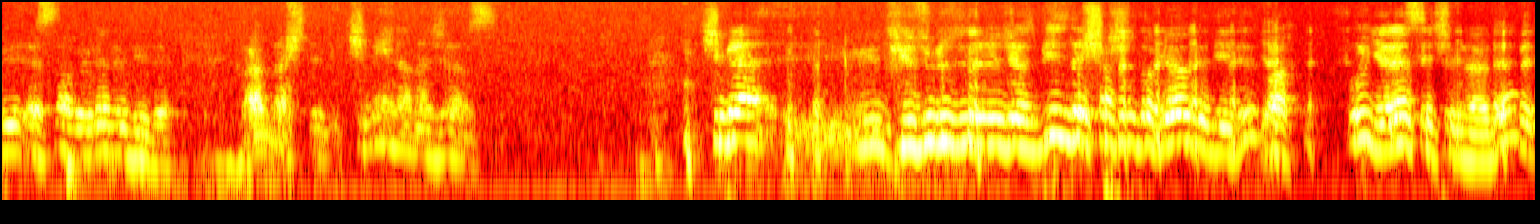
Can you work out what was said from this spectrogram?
bir esnaf öyle dediydi. Kardeş dedi kime inanacağız? Kime yüzümüzü döneceğiz? Biz de şaşırdık ya dediydi. Bak bu yerel seçimlerde Evet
